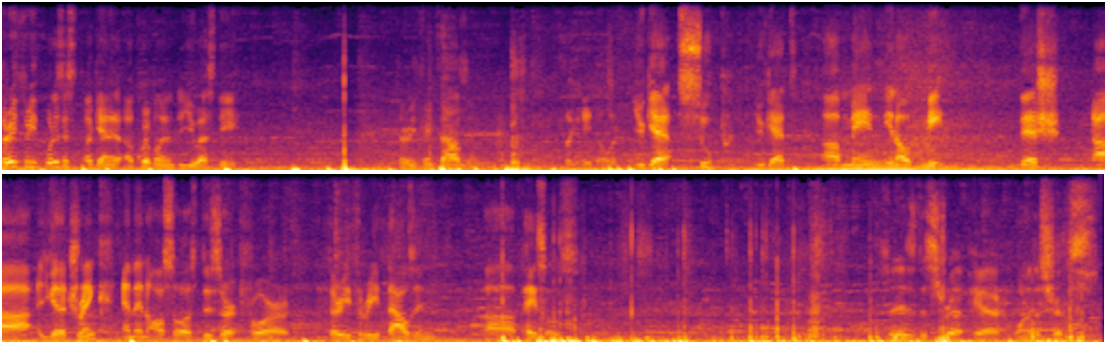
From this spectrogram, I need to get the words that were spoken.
33, what is this, again, equivalent to USD? 33,000. It's like eight dollars. You get soup, you get uh, main, you know, meat dish, uh, you get a drink, and then also a dessert for 33,000 uh, pesos. So this is the strip here, one of the strips.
